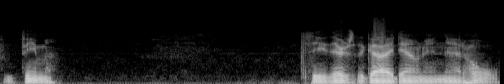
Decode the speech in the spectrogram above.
from FEMA. See, there's the guy down in that hole.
